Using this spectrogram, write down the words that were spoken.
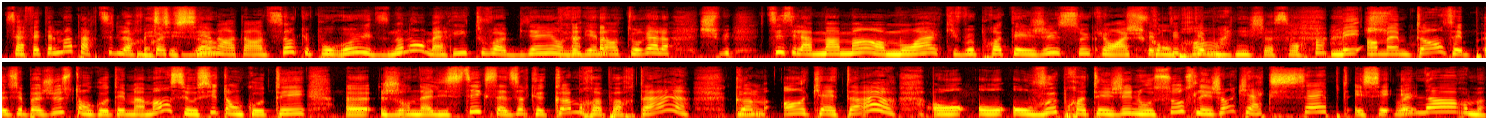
ça fait tellement partie de leur ben, quotidien d'entendre ça que pour eux, ils disent non, non, Marie, tout va bien, on est bien entouré. Alors, je suis, tu sais, c'est la maman en moi qui veut protéger ceux qui ont accepté de témoigner ce soir. Mais en même temps, c'est, c'est pas juste ton côté maman, c'est aussi ton côté euh, journalistique, c'est-à-dire que comme reporter, comme mhm. enquêteur, on, on, on, veut protéger nos sources, les gens qui acceptent, et c'est énorme,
